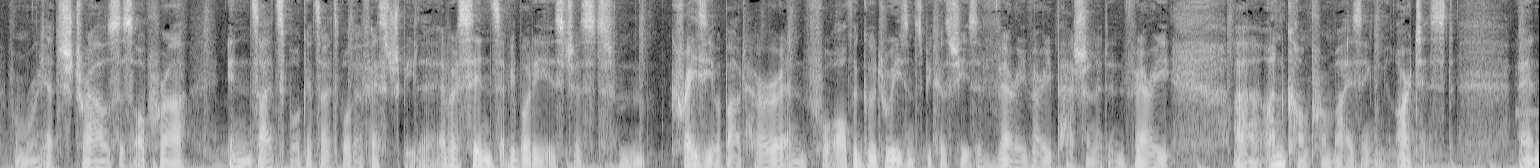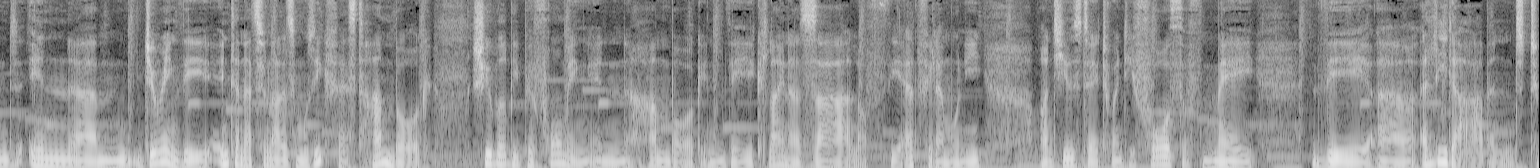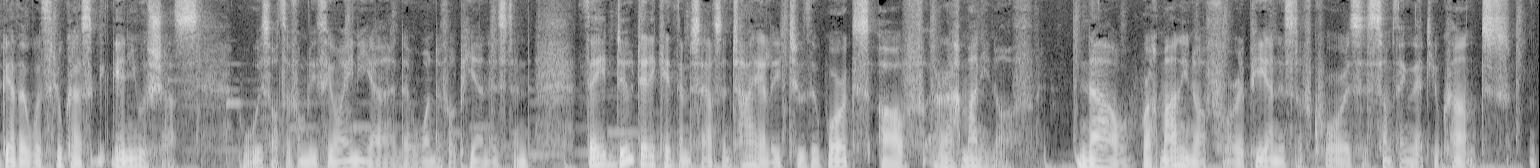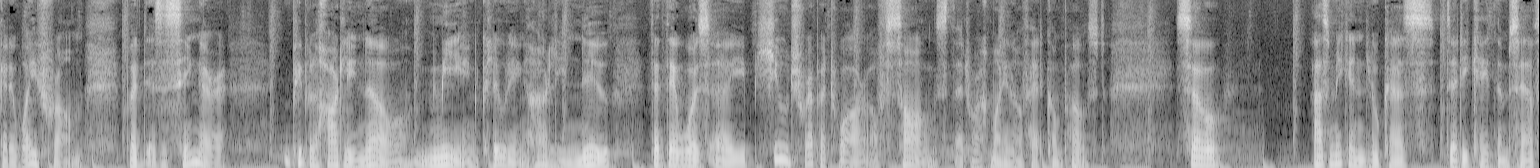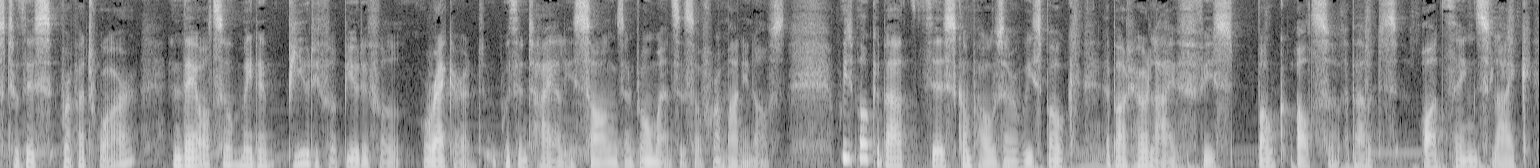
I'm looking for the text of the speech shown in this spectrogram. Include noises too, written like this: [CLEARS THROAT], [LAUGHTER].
from Richard Strauss's opera in Salzburg at Salzburger Festspiele. Ever since, everybody is just crazy about her, and for all the good reasons, because she's a very, very passionate and very uh, uncompromising artist. And in um, during the Internationales Musikfest Hamburg, she will be performing in Hamburg in the Kleiner Saal of the Elbphilharmonie on Tuesday, 24th of May the uh, a Liederabend together with Lukas Geniušas, who is also from Lithuania and a wonderful pianist. And they do dedicate themselves entirely to the works of Rachmaninoff. Now, Rachmaninoff, for a pianist, of course, is something that you can't get away from. But as a singer, people hardly know, me including, hardly knew that there was a huge repertoire of songs that Rachmaninoff had composed. So Asmik and Lukas dedicate themselves to this repertoire, and they also made a beautiful, beautiful record with entirely songs and romances of Rachmaninoff's. We spoke about this composer, we spoke about her life, we spoke also about odd things like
